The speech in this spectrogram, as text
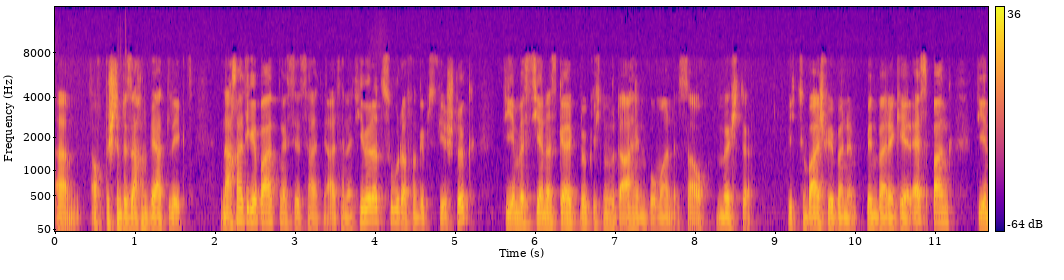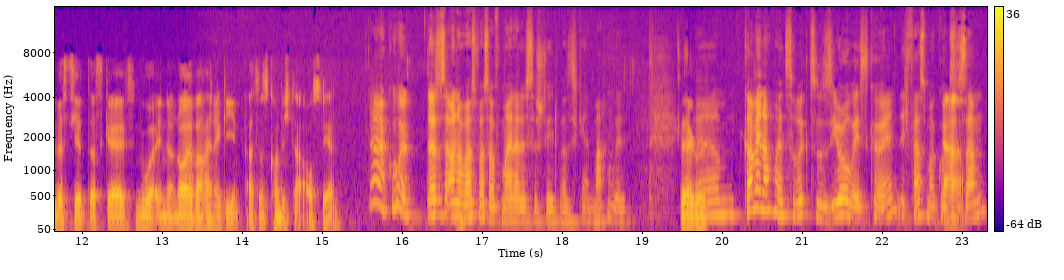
ähm, auf bestimmte Sachen Wert legt. Nachhaltige Banken ist jetzt halt eine Alternative dazu, davon gibt es vier Stück. Die investieren das Geld wirklich nur dahin, wo man es auch möchte. Ich zum Beispiel bin bei der GLS Bank, die investiert das Geld nur in erneuerbare Energien. Also das konnte ich da auswählen. Ja, cool. Das ist auch noch was, was auf meiner Liste steht, was ich gerne machen will. Sehr gut. Ähm, kommen wir nochmal zurück zu Zero Waste Köln. Ich fasse mal kurz ja. zusammen.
